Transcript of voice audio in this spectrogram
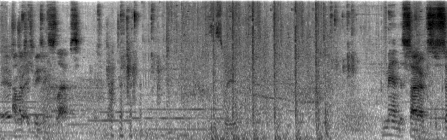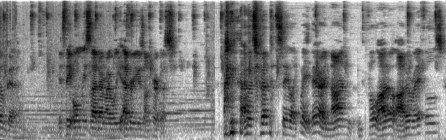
There's how much this music slaps. This is sweet. Man, this sidearm's so good. It's the only sidearm I will ever use on purpose. I was about to say, like, wait, there are non full auto auto rifles,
